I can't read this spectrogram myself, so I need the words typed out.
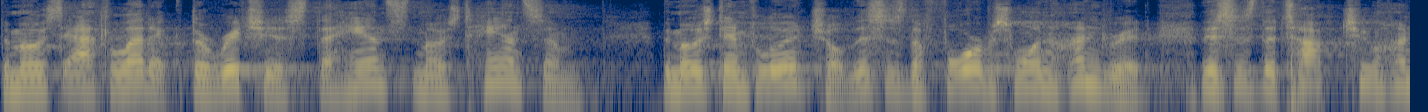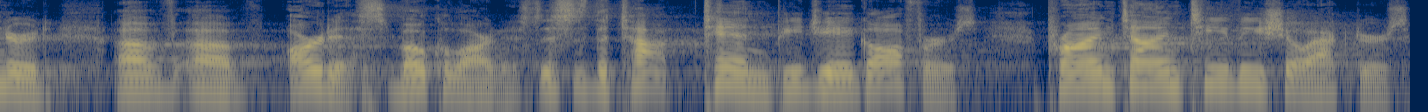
the most athletic, the richest, the hands- most handsome, the most influential. This is the Forbes 100. This is the top 200 of, of artists, vocal artists. This is the top 10 PGA golfers, primetime TV show actors,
